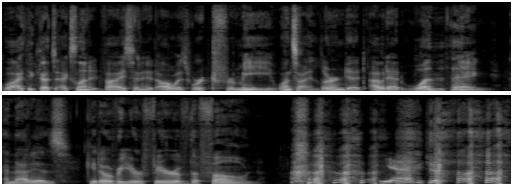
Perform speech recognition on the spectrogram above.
Well, I think that's excellent advice, and it always worked for me once I learned it. I would add one thing, and that is get over your fear of the phone. yeah. yeah.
